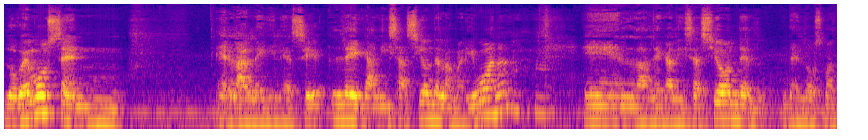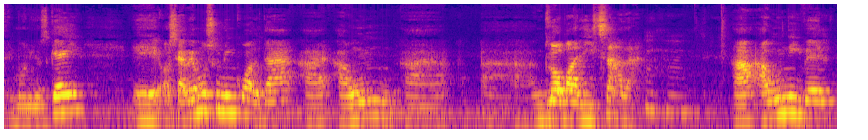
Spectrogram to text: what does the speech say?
Lo vemos en, en la legalización- de la marihuana, en la legalización del- de los matrimonios gay. Eh, o sea, vemos una igualdad a- aún a- a- globalizada, a, un nivel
